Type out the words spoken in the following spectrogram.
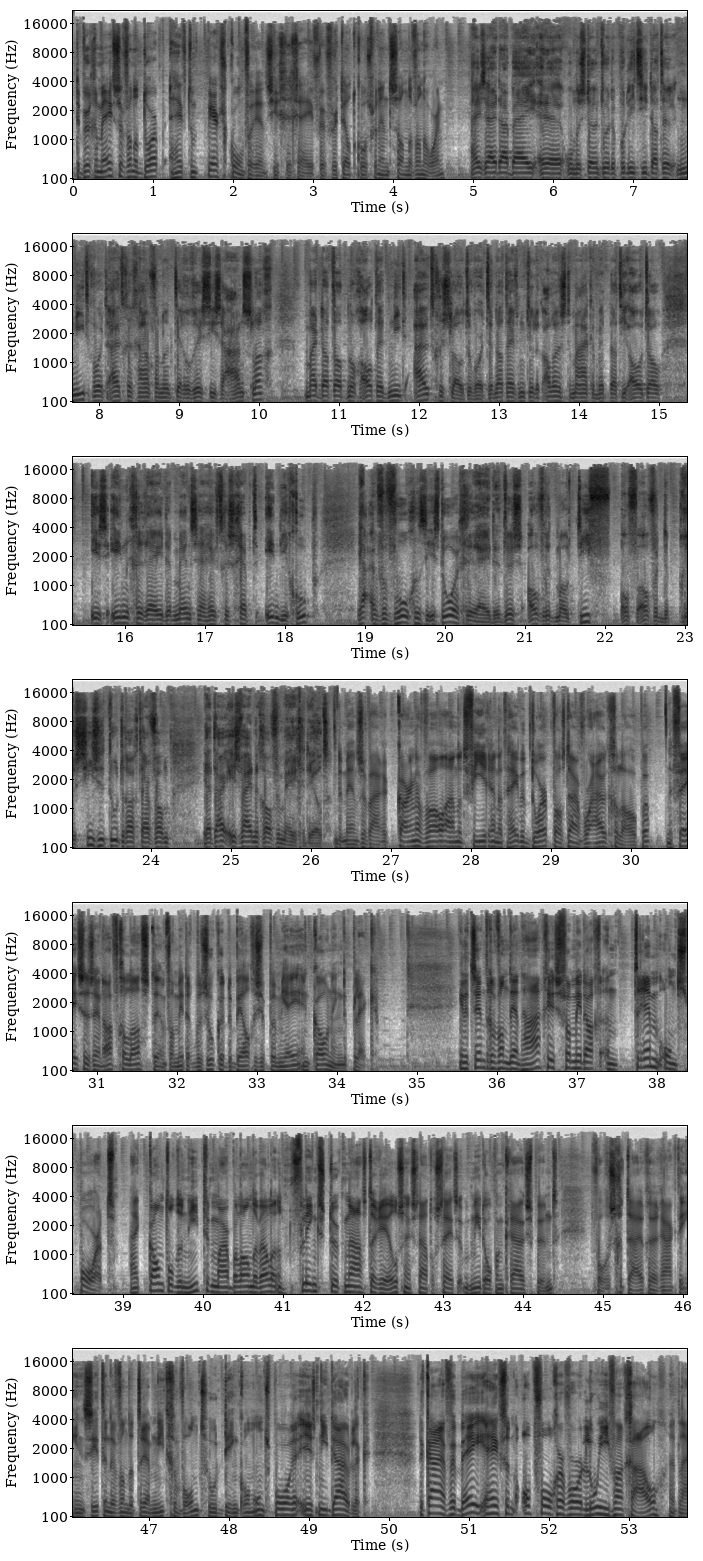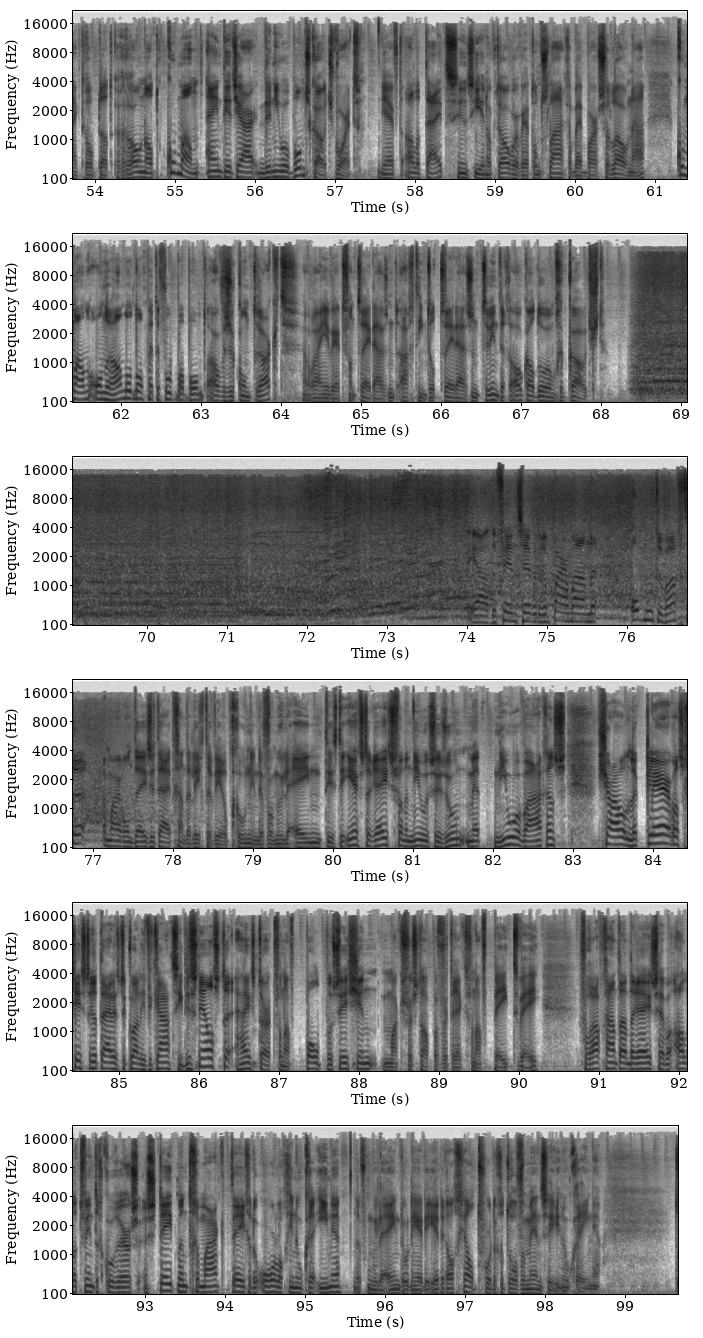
De burgemeester van het dorp heeft een persconferentie gegeven, vertelt correspondent Sander van Hoorn. Hij zei daarbij, eh, ondersteund door de politie, dat er niet wordt uitgegaan van een terroristische aanslag. Maar dat dat nog altijd niet uitgesloten wordt. En dat heeft natuurlijk alles te maken met dat die auto is ingereden, mensen heeft geschept in die groep. Ja, en vervolgens is doorgereden. Dus over het motief of over de precieze toedracht daarvan... ja, daar is weinig over meegedeeld. De mensen waren carnaval aan het vieren en het hele dorp was daarvoor uitgelopen. De feesten zijn afgelast en vanmiddag bezoeken de Belgische premier en koning de plek. In het centrum van Den Haag is vanmiddag een tram ontspoord. Hij kantelde niet, maar belandde wel een flink stuk naast de rails en staat nog steeds midden op een kruispunt. Volgens getuigen raakte inzittende van de tram niet gewond. Hoe het ding kon ontsporen is niet duidelijk. De KNVB heeft een opvolger voor Louis van Gaal. Het lijkt erop dat Ronald Koeman eind dit jaar de nieuwe bondscoach wordt. Die heeft alle tijd, sinds hij in oktober werd ontslagen bij Barcelona. Koeman onderhandelt nog met de voetbalbond over zijn contract. Oranje werd van 2018 tot 2020 ook al door hem gecoacht. De fans hebben er een paar maanden op moeten wachten. Maar rond deze tijd gaan de lichten weer op groen in de Formule 1. Het is de eerste race van het nieuwe seizoen met nieuwe wagens. Charles Leclerc was gisteren tijdens de kwalificatie de snelste. Hij start vanaf pole position. Max Verstappen vertrekt vanaf P2. Voorafgaand aan de race hebben alle 20 coureurs een statement gemaakt tegen de oorlog in Oekraïne. De Formule 1 doneerde eerder al geld voor de getroffen mensen in Oekraïne.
